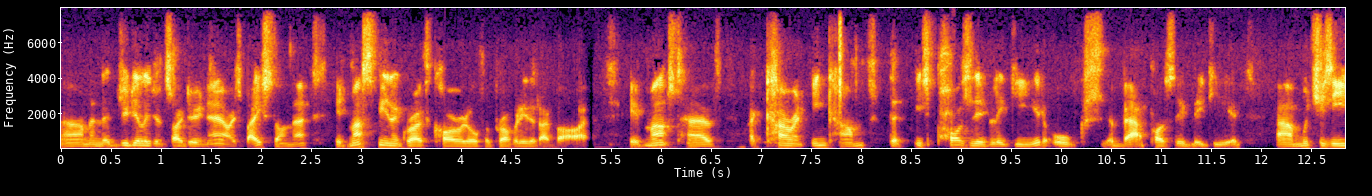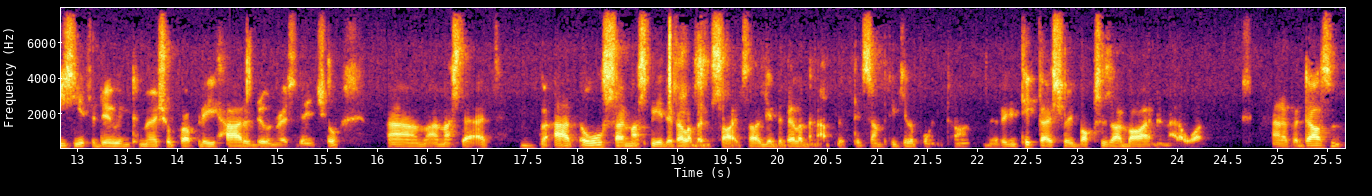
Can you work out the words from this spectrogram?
Um, and the due diligence I do now is based on that. It must be in a growth corridor for property that I buy. It must have a current income that is positively geared or about positively geared um, which is easier to do in commercial property, harder to do in residential, um, I must add. But also must be a development site, so I get development uplift at some particular point in time. If I can tick those three boxes, I buy it no matter what. And if it doesn't,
